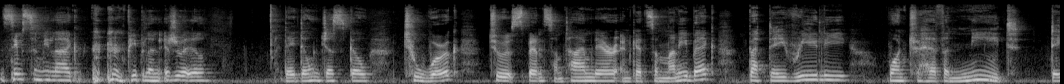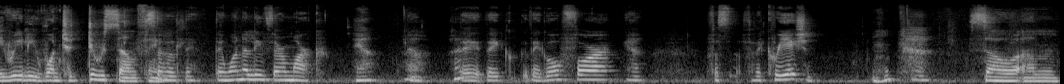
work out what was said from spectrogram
It seems to me like people in Israel, they don't just go to work to spend some time there and get some money back, but they really want to have a need. They really want to do something. absolutely. They want to leave their mark yeah. yeah. They, they, they go for yeah for, for the creation So um,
